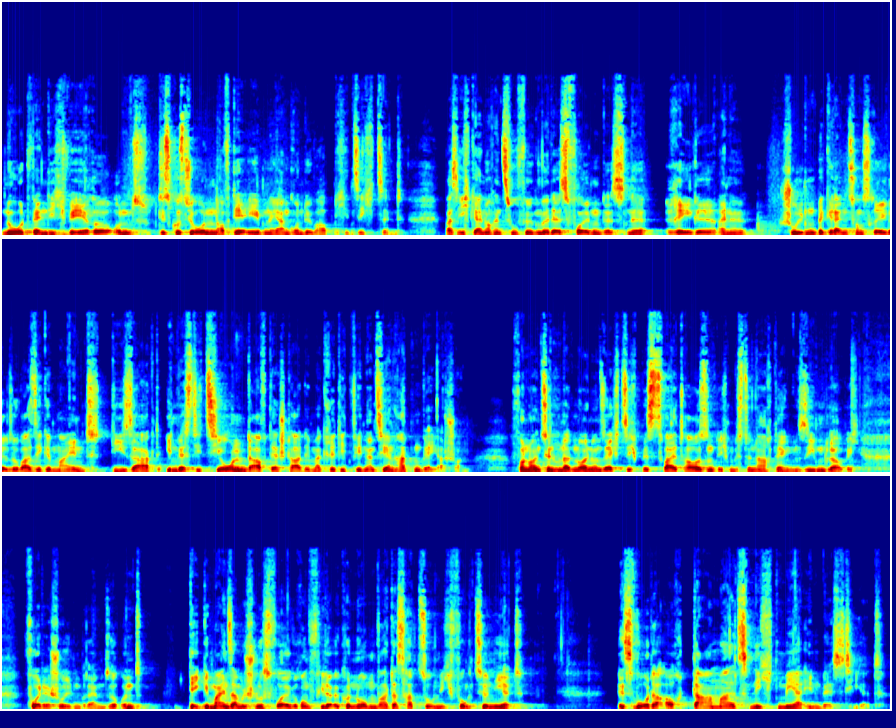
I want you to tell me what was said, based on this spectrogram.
notwendig wäre und Diskussionen auf der Ebene ja im Grunde überhaupt nicht in Sicht sind. Was ich gerne noch hinzufügen würde, ist Folgendes. Eine Regel, eine Schuldenbegrenzungsregel, so war sie gemeint, die sagt, Investitionen darf der Staat immer Kredit finanzieren, hatten wir ja schon. Von 1969 bis 2000, ich müsste nachdenken, sieben, glaube ich, vor der Schuldenbremse. Und die gemeinsame Schlussfolgerung vieler Ökonomen war, das hat so nicht funktioniert. Es wurde auch damals nicht mehr investiert.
